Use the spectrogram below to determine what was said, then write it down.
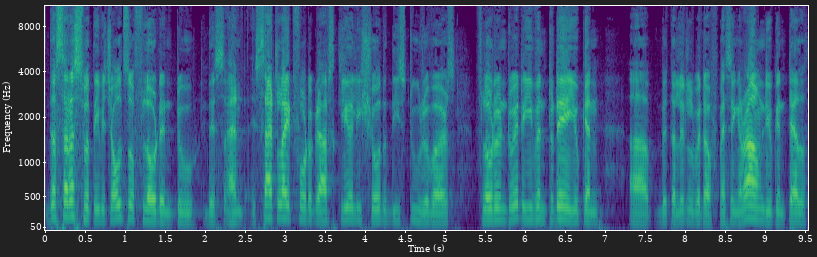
the Saraswati, which also flowed into this. And satellite photographs clearly show that these two rivers flowed into it. Even today, you can, uh, with a little bit of messing around, you can tell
